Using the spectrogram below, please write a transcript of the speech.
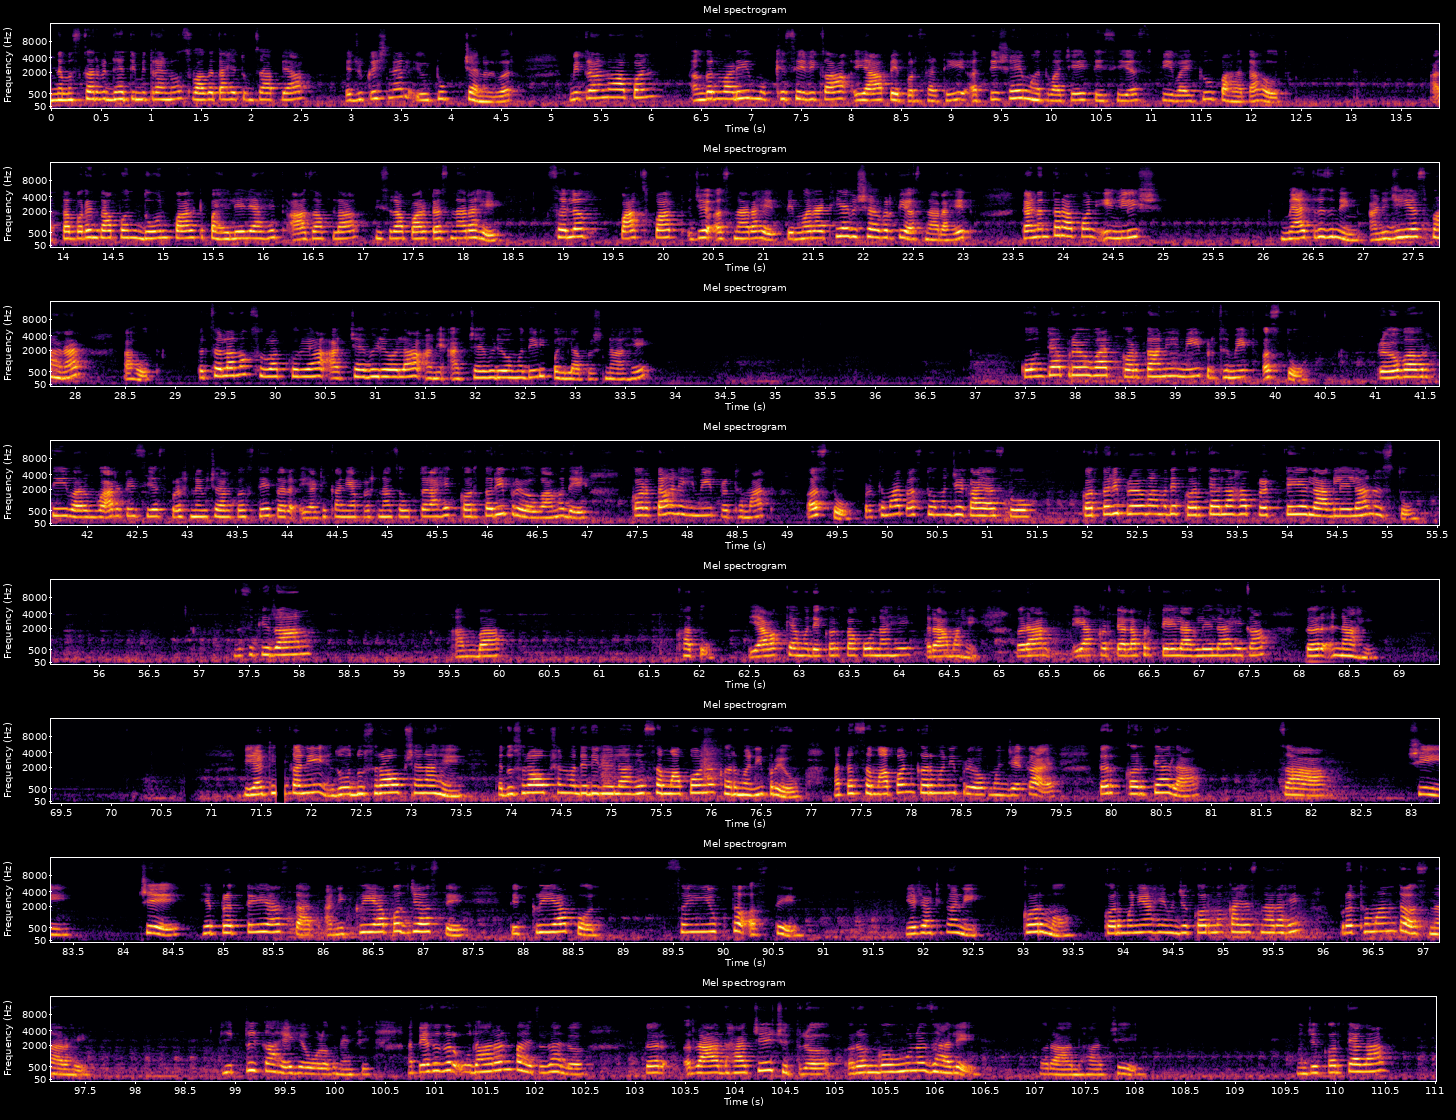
नमस्कार विद्यार्थी मित्रांनो स्वागत आहे तुमचं आपल्या एज्युकेशनल यूट्यूब चॅनलवर मित्रांनो आपण अंगणवाडी मुख्य सेविका या पेपरसाठी अतिशय महत्त्वाचे T C S P Y Q पाहत आहोत. आत्तापर्यंत आपण दोन पार्ट पाहिलेले आहेत. आज आपला तिसरा पार्ट असणार आहे. सलग पाच पार्ट जे असणार आहेत ते मराठी या विषयावरती असणार आहेत. त्यानंतर आपण इंग्लिश मॅथ रिझनिंग आणि जी एस पाहणार आहोत. तर चला मग सुरुवात करूया आजच्या व्हिडिओला आणि आजच्या व्हिडिओमधील पहिला प्रश्न आहे. कोणत्या प्रयोगात करताना नेहमी प्रथमेत असतो? प्रयोगावरती वारंवार टी सी एस प्रश्न विचारत असते तर या ठिकाणी या प्रश्नाचं उत्तर आहे कर्तरी प्रयोगामध्ये कर्ता नेहमी प्रथमात असतो. प्रथमात असतो म्हणजे काय असतो? कर्तरी प्रयोगामध्ये कर्त्याला हा प्रत्यय लागलेला नसतो. जसं की राम आंबा खातो. या वाक्यामध्ये कर्ता कोण आहे? राम आहे. राम या कर्त्याला प्रत्यय लागलेला आहे का? तर नाही. या ठिकाणी जो दुसरा ऑप्शन आहे त्या दुसऱ्या ऑप्शनमध्ये दिलेला आहे समापन कर्मणी प्रयोग. आता समापन कर्मणी प्रयोग म्हणजे काय? तर कर्त्याला चा ची चे हे प्रत्यय असतात आणि क्रियापद जे असते ते क्रियापद संयुक्त असते. याच्या ठिकाणी कर्म कर्मणी आहे म्हणजे कर्म काय असणार आहे? प्रथमांत असणार आहे. ही ट्रिक आहे हे ओळखण्याची. आता याचं जर उदाहरण पाहायचं झालं तर राधाचे चित्र रंगवून झाले. राधाचे. म्हणजे कर्त्याला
